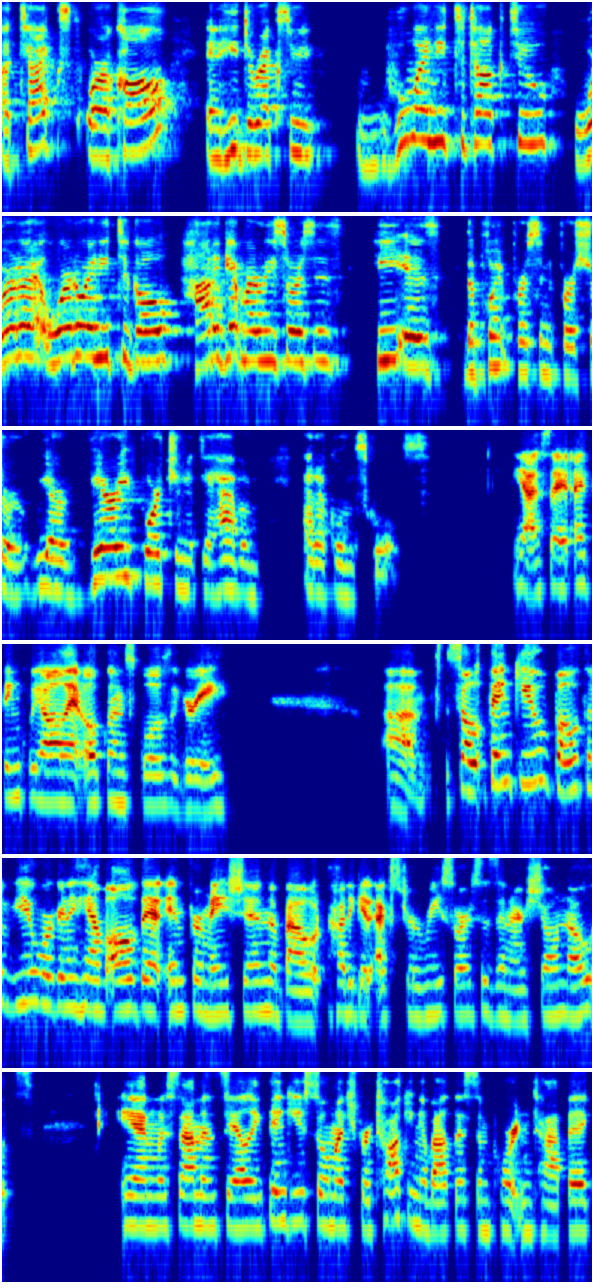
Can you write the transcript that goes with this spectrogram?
a text, or a call, and he directs me who I need to talk to, where do I, where do I need to go, how to get my resources. He is the point person for sure. We are very fortunate to have him at Oakland Schools. Yes, I, I think we all at Oakland Schools agree. Um, so thank you, both of you. We're going to have all of that information about how to get extra resources in our show notes. And Wisam and Sally, thank you so much for talking about this important topic.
